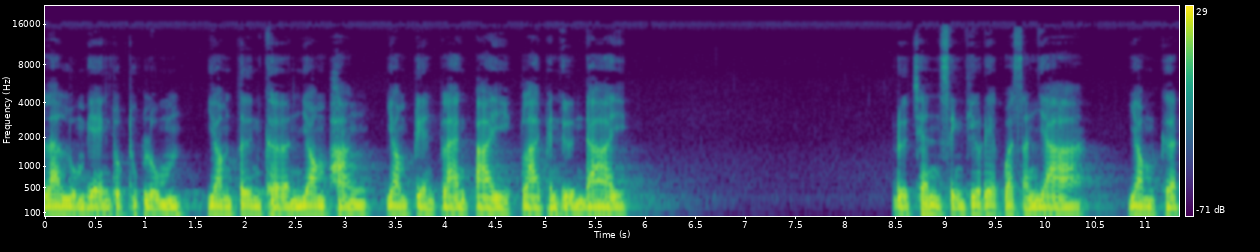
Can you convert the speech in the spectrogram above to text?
และหลุมเองทุกๆหลุมย่อมตื่นเขินย่อมพัง ย่อมเปลี่ยนแปลงไปกลายเป็นอื่นได้ หรือเช่นสิ่งที่เรียกว่าสัญญา ย่อมเกิด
